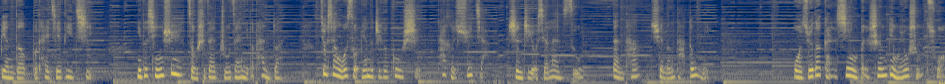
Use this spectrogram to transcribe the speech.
变得不太接地气。你的情绪总是在主宰你的判断，就像我所编的这个故事，它很虚假，甚至有些烂俗，但它却能打动你。我觉得感性本身并没有什么错，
